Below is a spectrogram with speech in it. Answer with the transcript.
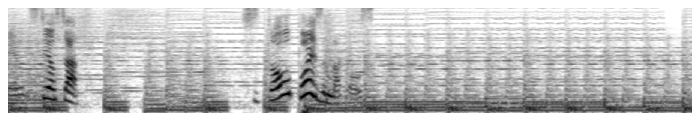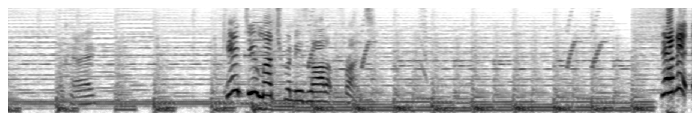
Man, it's steal stuff. Stole poison knuckles. Can't do much when he's not up front. Damn it!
